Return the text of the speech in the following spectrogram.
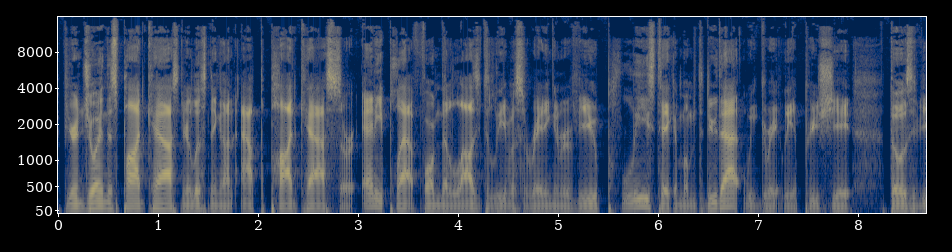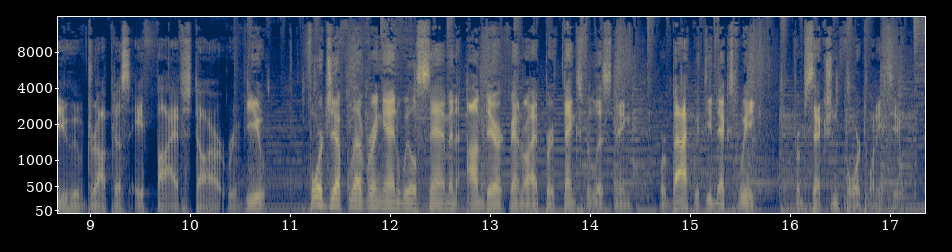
If you're enjoying this podcast and you're listening on Apple Podcasts or any platform that allows you to leave us a rating and review, please take a moment to do that. We greatly appreciate those of you who've dropped us a five star review. For Jeff Levering and Will Salmon, I'm Derek Van Riper. Thanks for listening. We're back with you next week from Section 422.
